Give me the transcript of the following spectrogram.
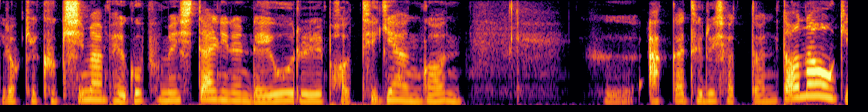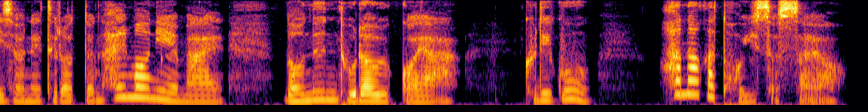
이렇게 극심한 배고픔에 시달리는 레오를 버티게 한 건 그 아까 들으셨던 떠나오기 전에 들었던 할머니의 말 너는 돌아올 거야. 그리고 하나가 더 있었어요.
